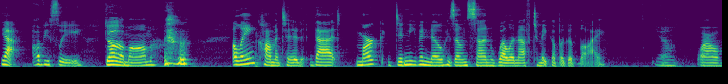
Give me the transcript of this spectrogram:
Yeah. Obviously, duh, mom. Elaine commented that Mark didn't even know his own son well enough to make up a good lie. yeah. Wow.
